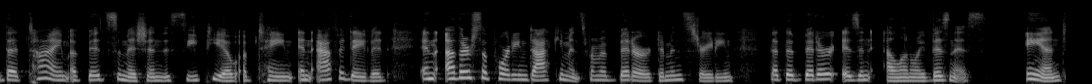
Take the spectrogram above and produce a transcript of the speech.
the time of bid submission, the CPO obtain an affidavit and other supporting documents from a bidder demonstrating that the bidder is an Illinois business. And,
